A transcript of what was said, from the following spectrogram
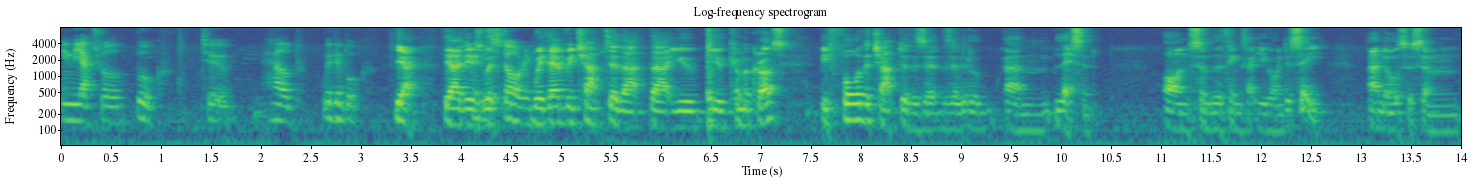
in the actual book to help with the book. Yeah, the idea is with story. with every chapter that, that you, you come across, before the chapter there's a there's a little um, lesson on some of the things that you're going to see, and also some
